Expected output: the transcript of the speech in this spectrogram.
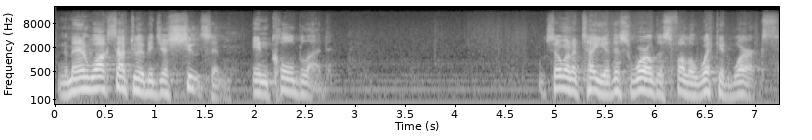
And the man walks up to him and just shoots him in cold blood. So I want to tell you, this world is full of wicked works.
